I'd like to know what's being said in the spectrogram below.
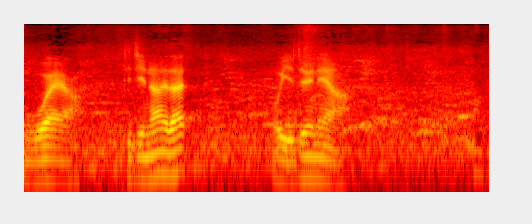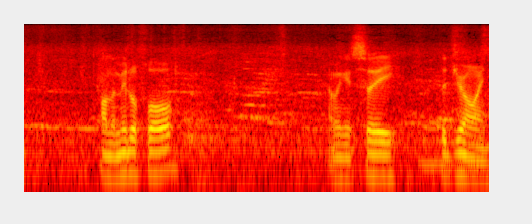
Wow. Did you know that? Well, you do now. On the middle floor, and we can see the join.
